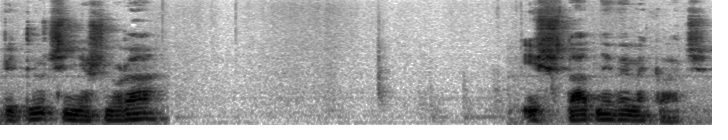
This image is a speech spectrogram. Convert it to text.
підключення шнура і штатний вимикач.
